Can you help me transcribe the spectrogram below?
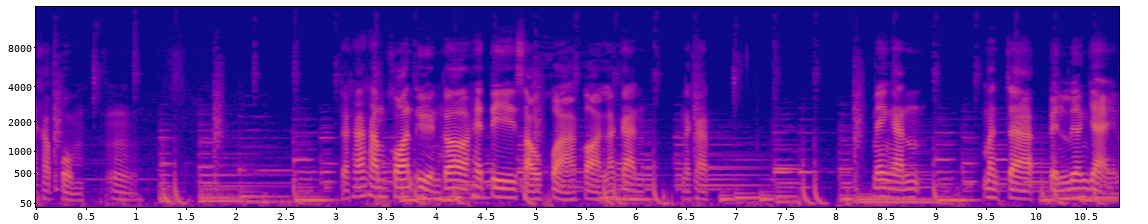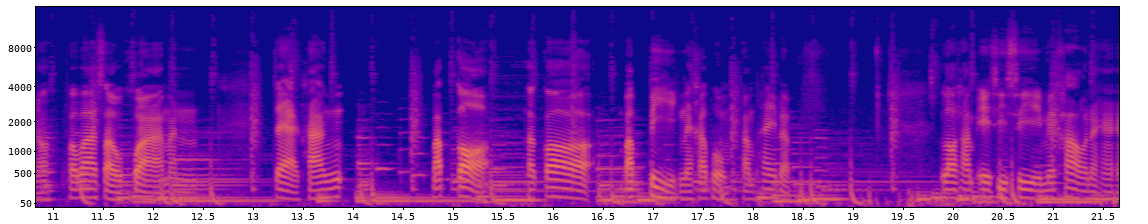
นะครับผมอืมแต่ถ้าทำคอนอื่นก็ให้ตีเสาขวาก่อนล้วกันนะครับ ไม่งั้นมันจะเป็นเรื่องใหญ่เนาะเพราะว่าเสาขวามันแจกทั้งบัฟเกาะแล้วก็บัฟปีกนะครับผมทำให้แบบ เราทำ ACC ไม่เข้านะฮะ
